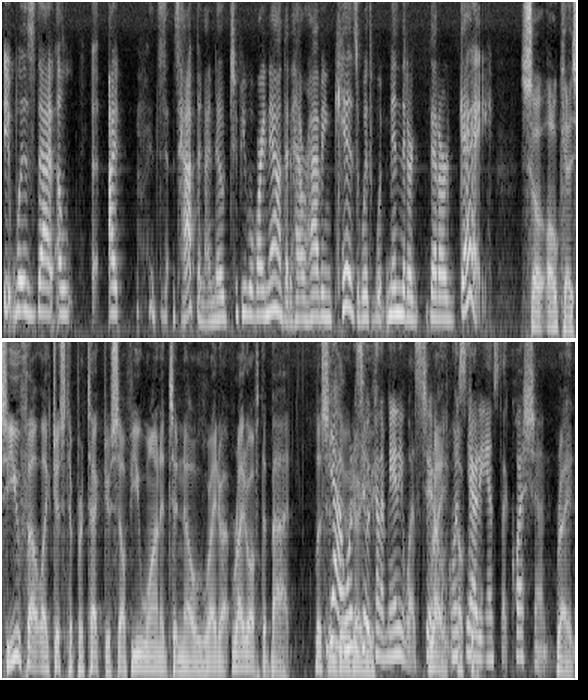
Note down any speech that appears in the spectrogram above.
it was that uh, I. It's, it's happened. I know two people right now that are having kids with, with men that are that are gay. So okay, so you felt like just to protect yourself, you wanted to know right right off the bat. Listen, yeah, I dude, wanted to are see what kind of man he was too. Right, I want to see how okay. to answer that question. Right.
